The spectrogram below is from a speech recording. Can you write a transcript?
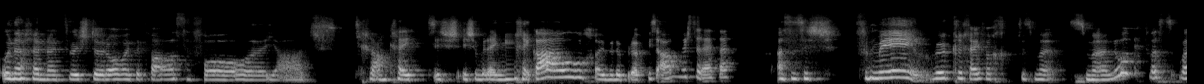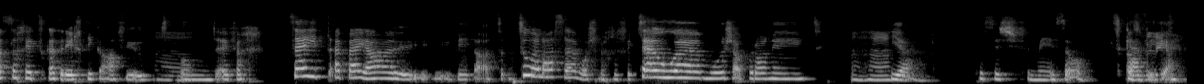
Und dann zwischendurch auch wieder Phasen von, äh, ja, die Krankheit ist, ist mir eigentlich egal, können wir über etwas anderes reden. Also es ist für mich wirklich einfach, dass man, dass man schaut, was, was sich jetzt gerade richtig anfühlt. Mhm. Und einfach sagt eben, ja, ich bin da zum Zulassen, willst du mir ein erzählen, musst aber auch nicht. Mhm. Ja, das ist für mich so das also vielleicht,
